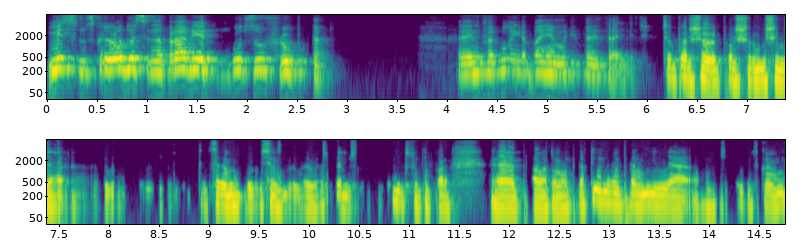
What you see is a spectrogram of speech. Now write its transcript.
міст Сумської області на праві узуфрукта. Е, Інформує пані Микита Віталійович. Це перше, перше рішення. Це відбулося господарського кодексу. Тепер право там оперативного управління господарського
